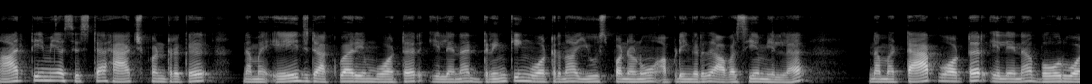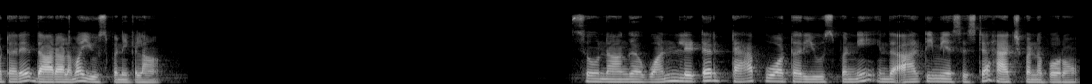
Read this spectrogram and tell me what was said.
ஆர்டிமியா சிஸ்டை ஹேட்ச் பண்ணுறதுக்கு நம்ம ஏஜ்டு அக்வாரியம் வாட்டர் இல்லைன்னா ட்ரிங்கிங் வாட்டர் தான் யூஸ் பண்ணணும் அப்படிங்கிறது அவசியம் இல்லை. நம்ம டேப் வாட்டர் இல்லைன்னா போர் வாட்டரே தாராளமாக யூஸ் பண்ணிக்கலாம். ஸோ நாங்கள் one litre tap water use பண்ணி இந்த ஆர்டிமியா சிஸ்டை ஹேட்ச் பண்ண போகிறோம்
